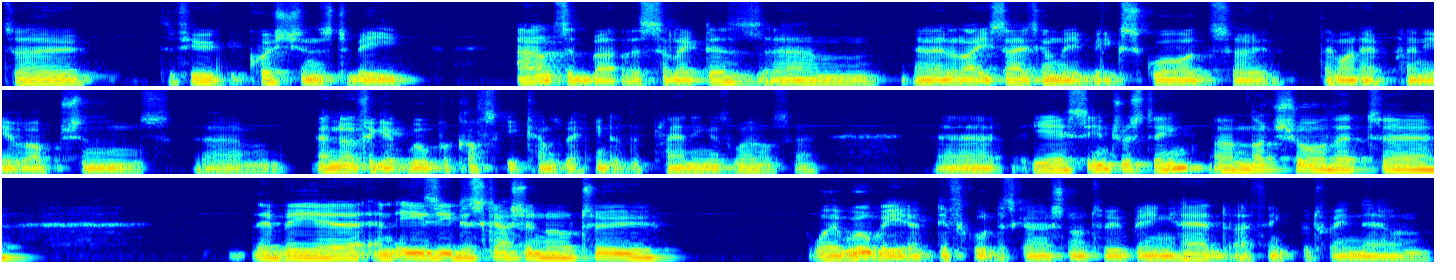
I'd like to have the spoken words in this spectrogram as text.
So there's a few questions to be answered by the selectors. Um, and like you say, it's going to be a big squad, so they might have plenty of options. Um, and don't forget, Will Pucovski comes back into the planning as well. So uh, yes, interesting. I'm not sure that uh, there'd be a, an easy discussion or two. Well, there will be a difficult discussion or two being had, I think, between now and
